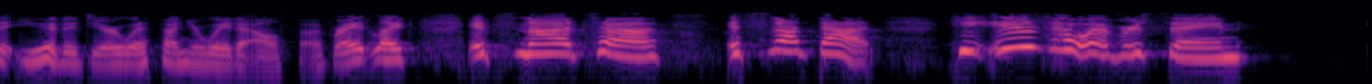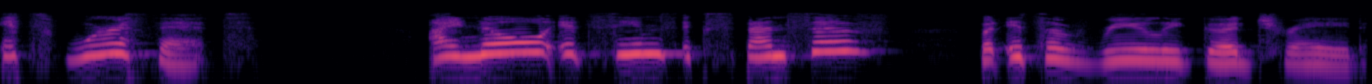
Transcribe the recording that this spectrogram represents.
that you hit a deer with on your way to Alpha, right? Like, it's not, uh, it's not that. He is, however, saying, it's worth it. I know it seems expensive, but it's a really good trade.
